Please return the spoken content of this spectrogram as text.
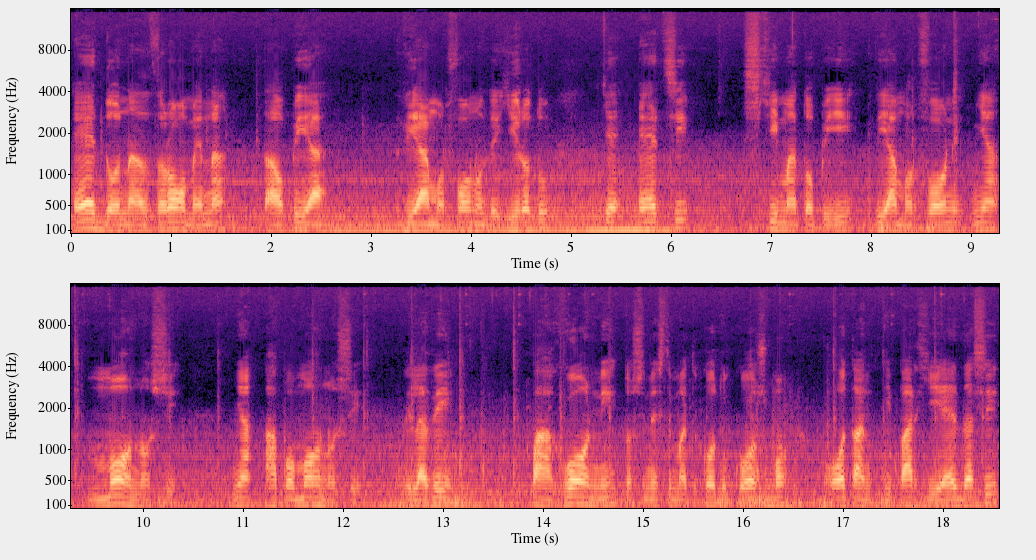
έντονα δρόμενα τα οποία διαμορφώνονται γύρω του και έτσι σχηματοποιεί, διαμορφώνει μια μόνωση, μια απομόνωση, δηλαδή παγώνει το συναισθηματικό του κόσμο όταν υπάρχει ένταση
